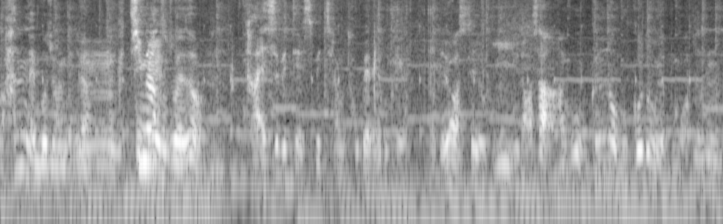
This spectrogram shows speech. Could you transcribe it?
한 멤버 좋아하는 게 아니라 음, 그 팀을 항상. 좋아해서 다 SBT SBT를 한번 도배를 해볼게요 내가 봤을 때 여기 나사 안 하고 끝로 묶어도 예쁜 것 같아. 음.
